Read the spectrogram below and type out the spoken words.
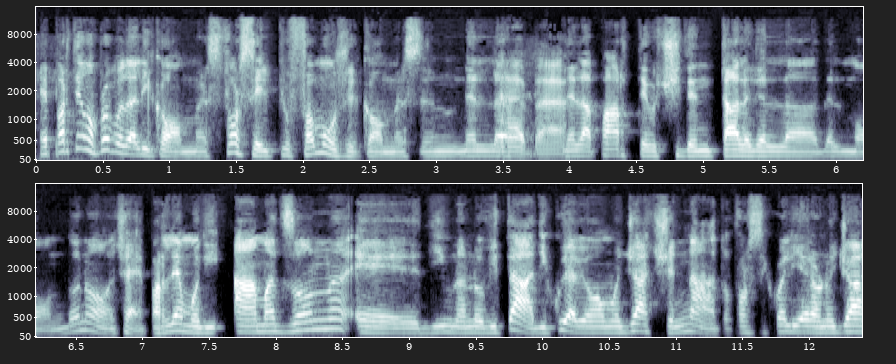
e partiamo proprio dall'e-commerce, forse il più famoso e-commerce nel- Eh nella parte occidentale del, del mondo, no? Cioè parliamo di Amazon e di una novità di cui avevamo già accennato, forse quelli erano già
